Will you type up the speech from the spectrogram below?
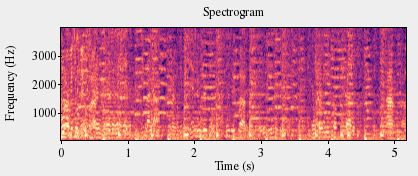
Ah, tá.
